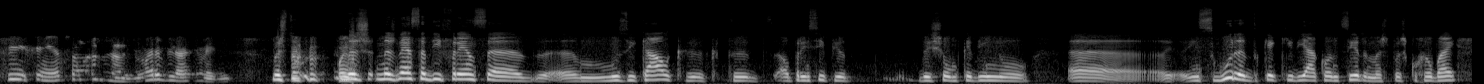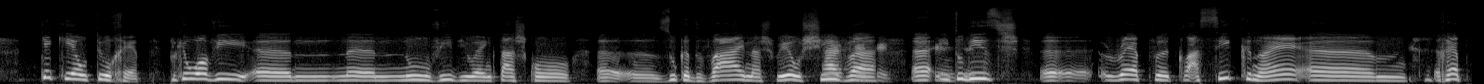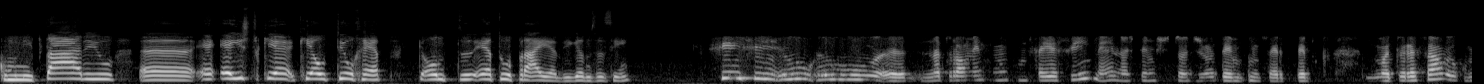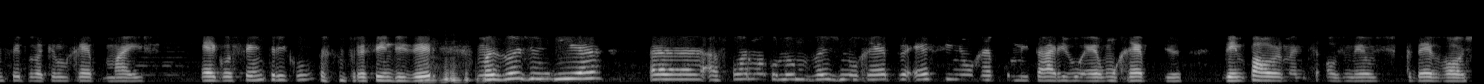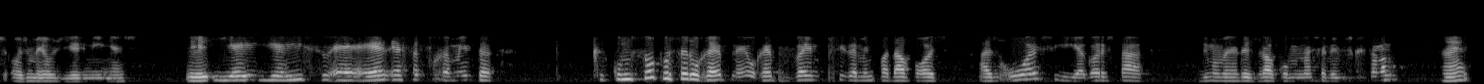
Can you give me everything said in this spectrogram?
Sim, sim, eles são maravilhosos, maravilhosos mesmo. Mas, tu, mas, mas, nessa diferença de, uh, musical que, que te, ao princípio deixou um bocadinho uh, insegura do que é que iria acontecer, mas depois correu bem, que é que é o teu rap? Porque eu ouvi uh, na, num vídeo em que estás com uh, uh, Zuka Devine, acho eu, Shiva, ah, sim, sim. Sim, e tu dizes rap clássico, não é? rap comunitário. É, é, isto que é, que é o teu rap, onde é a tua praia, digamos assim? Sim, sim, eu, eu naturalmente não comecei assim, né? Nós temos todos um tempo, um certo tempo de maturação. Eu comecei por aquele rap mais egocêntrico, por assim dizer, mas hoje em dia uh, a forma como eu me vejo no rap é sim um rap comunitário, é um rap de, de empowerment aos meus, que dê voz aos meus e às minhas. E, e, é, e é, isso, é, é, essa ferramenta que começou por ser o rap, né? o rap vem precisamente para dar voz às ruas e agora está de uma maneira geral como nós sabemos que está. Né?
